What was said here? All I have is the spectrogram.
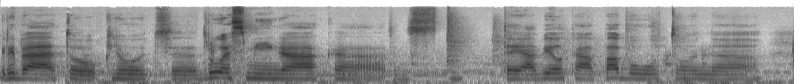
gribētu kļūt eh, drosmīgāka, tad es tajā vilkā pabūtu un uh,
